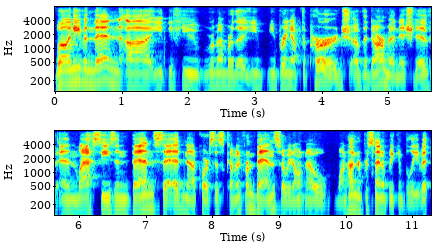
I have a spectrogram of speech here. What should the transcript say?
well and even then uh, if you remember the you, you bring up the purge of the dharma initiative and last season ben said now of course this is coming from ben so we don't know 100% if we can believe it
